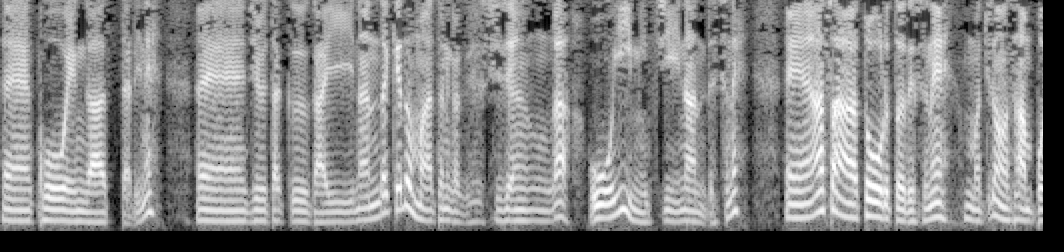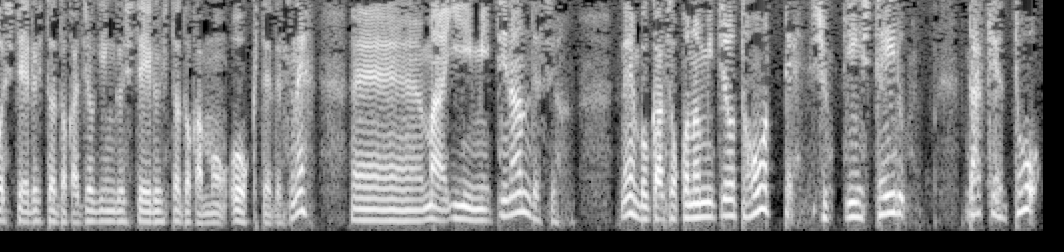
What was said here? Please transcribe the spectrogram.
えー公園があったりね、えー住宅街なんだけど、まあとにかく自然が多い道なんですね。えー朝通るとですね、もちろん散歩している人とかジョギングしている人とかも多くてですね、えーまあいい道なんですよ。ね、僕はそこの道を通って出勤している。だけど、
